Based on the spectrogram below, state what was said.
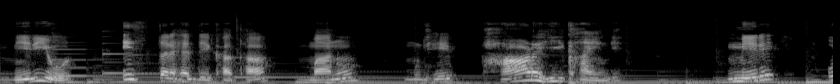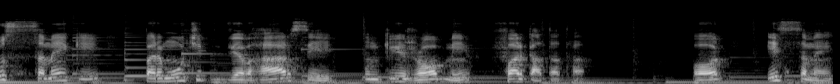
मेरी ओर इस तरह देखा था, मानो मुझे फाड़ ही खाएँगे। मेरे उस समय के परमोचित व्यवहार से उनके रौब में फ़र्क आता था। और इस समय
